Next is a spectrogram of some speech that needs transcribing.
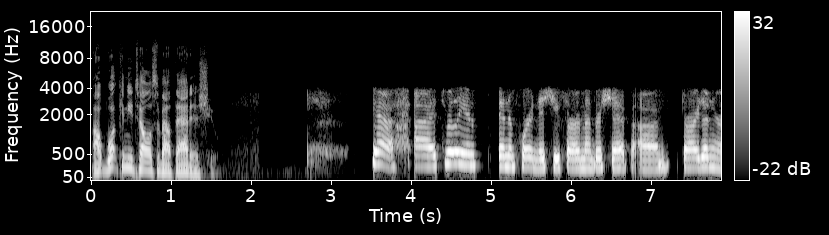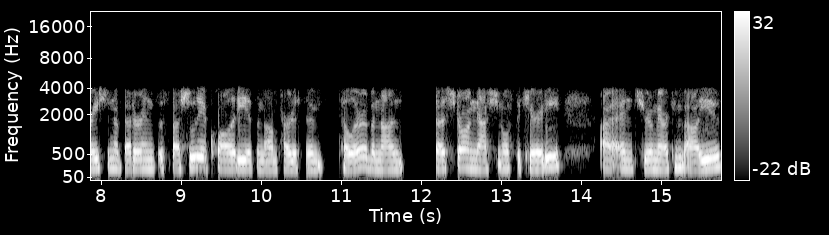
Uh, what can you tell us about that issue? Yeah, uh, it's really an, an, important issue for our membership. Um, for our generation of veterans, especially, equality is a nonpartisan pillar of a non a strong national security uh, and true American values.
